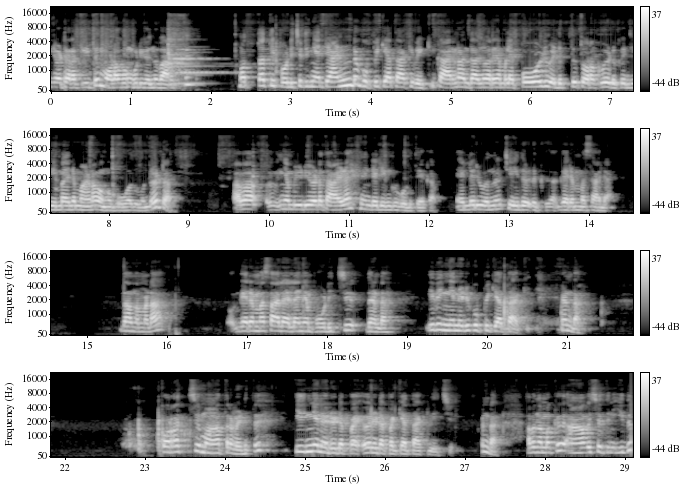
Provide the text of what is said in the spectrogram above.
ഇങ്ങോട്ട് ഇറക്കിയിട്ട് മുളകും കൂടി ഒന്ന് വറുത്ത് മൊത്തത്തിൽ പൊടിച്ചിട്ട് ഞാൻ രണ്ട് കുപ്പിക്കകത്താക്കി വെക്കും. കാരണം എന്താണെന്ന് പറയാൽ നമ്മൾ എപ്പോഴും എടുത്ത് തുറക്കുകയും എടുക്കുകയും ചെയ്യുമ്പോൾ അതിന്റെ മണം അങ്ങ് പോകും അതുകൊണ്ട് കേട്ടോ. അപ്പോൾ ഞാൻ വീഡിയോയുടെ താഴെ ഇതിന്റെ ലിങ്ക് കൊടുത്തേക്കാം. എല്ലാവരും ഒന്ന് ചെയ്തെടുക്കുക. ഗരം മസാല. ഇതാ നമ്മുടെ ഗരം മസാല എല്ലാം ഞാൻ പൊടിച്ച് ഇതണ്ട ഇതിങ്ങനെ ഒരു കുപ്പിക്കകത്താക്കി. കണ്ട? കുറച്ച് മാത്രം എടുത്ത് ഇങ്ങനെ ഒരു ഡപ്പ ഒരു ഡപ്പയ്ക്കകത്താക്കി വെച്ചു. കണ്ട? അപ്പോൾ നമുക്ക് ആവശ്യത്തിന് ഇത്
